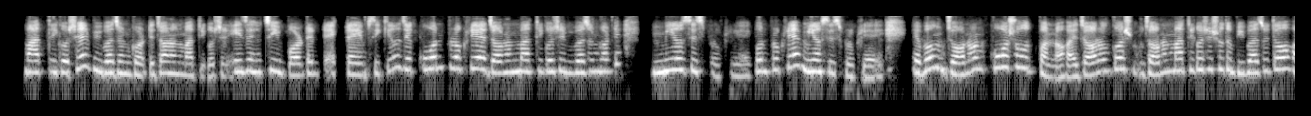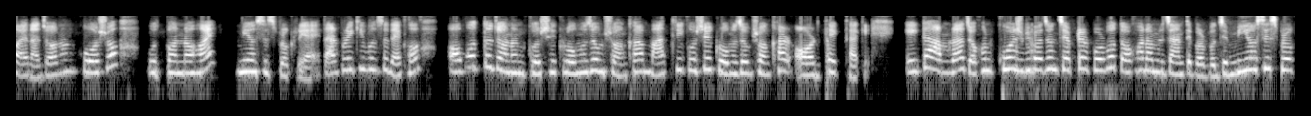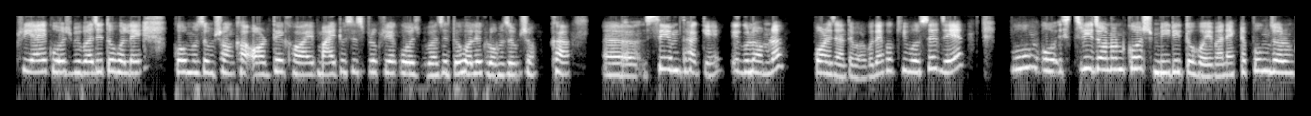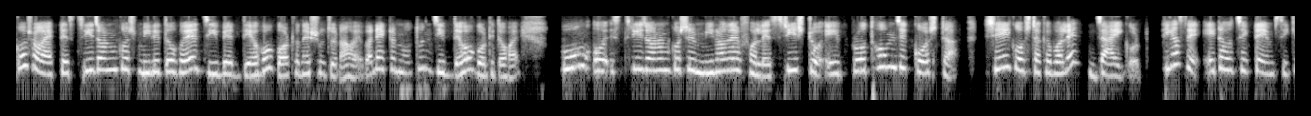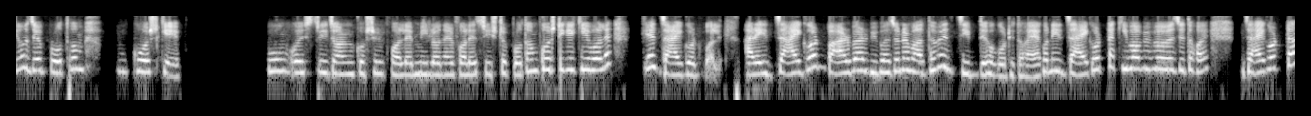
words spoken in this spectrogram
মাতৃকোষের বিভাজন ঘটে, জনন মাতৃকোষের। এই যে হচ্ছে ইম্পর্টেন্ট একটা এমসিকিউ যে কোন প্রক্রিয়ায় জনন মাতৃকোষের বিভাজন ঘটে? মিওসিস প্রক্রিয়ায়। কোন প্রক্রিয়া মিওসিস প্রক্রিয়ায়। এবং জনন কোষও উৎপন্ন হয়। জনন কোষ, জনন মাতৃকোষে শুধু বিভাজিত হয় না, জনন কোষও উৎপন্ন হয় মিওসিস প্রক্রিয়ায়। তারপরে কি বলছে দেখো অপত্য জনন কোষে ক্রোমোজোম সংখ্যা মাতৃকোষে ক্রোমোজোম সংখ্যার অর্ধেক থাকে। এটা আমরা যখন কোষ বিভাজন চ্যাপ্টার পড়ব, তখন আমরা জানতে পারব যে মিওসিস প্রক্রিয়ায় কোষ বিভাজিত হলে ক্রোমোজোম সংখ্যা অর্ধেক হয়, মাইটোসিস প্রক্রিয়া কোষ বিভাজিত হলে ক্রোমোজোম সংখ্যা সেম থাকে। এগুলো আমরা পরে জানতে পারব। দেখো কি বলছে যে, পুং ও স্ত্রী জননকোষ মিলিত হয়ে মানে একটা পুং জননকোষ ও একটা স্ত্রী জননকোষ মিলিত হয়ে জীবের দেহ গঠনের সূচনা হয় মানে একটা নতুন জীব দেহ গঠিত হয়। পুং ও স্ত্রী জননকোষের মিলনের ফলে সৃষ্ট এই প্রথম যে কোষটা, সেই কোষটাকে বলে জাইগোট। ঠিক আছে? এটা হচ্ছে একটা এমসিকিউ যে প্রথম কোষকে পুং ও স্ত্রী জনন কোষের ফলে, মিলনের ফলে সৃষ্ট প্রথম কোষটিকে কি বলে? কে? জাইগোট বলে। আর এই জাইগোট বারবার বিভাজনের মাধ্যমে জীবদেহ গঠিত হয়। এখন এই জাইগোটটা কীভাবে বিভাজিত হয়? জাইগোটটা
